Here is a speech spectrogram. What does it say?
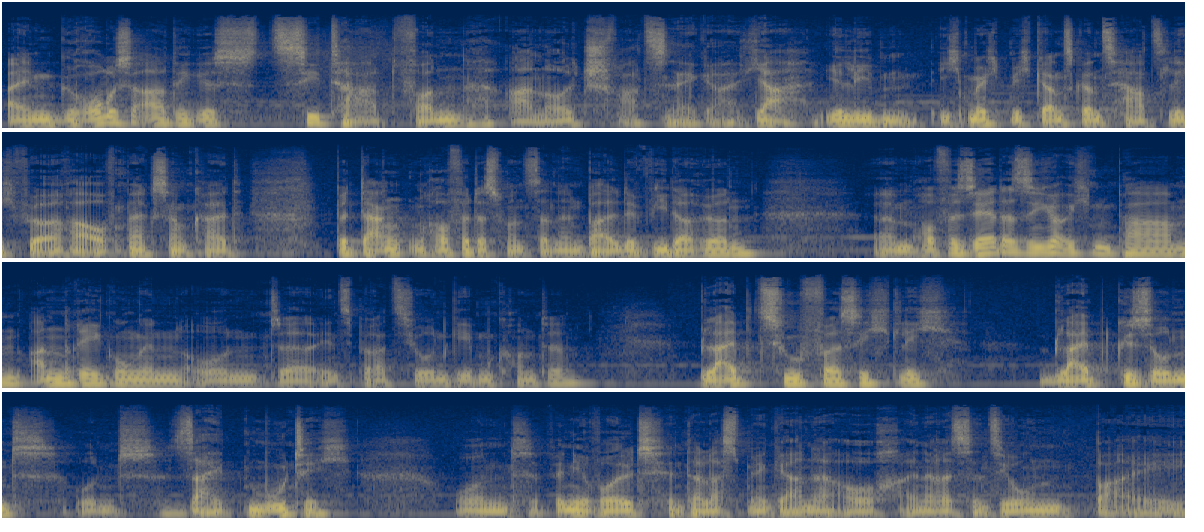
Ein großartiges Zitat von Arnold Schwarzenegger. Ja, ihr Lieben, ich möchte mich ganz, ganz herzlich für eure Aufmerksamkeit bedanken. Hoffe, dass wir uns dann in balde wiederhören. Ähm, hoffe sehr, dass ich euch ein paar Anregungen und äh, Inspirationen geben konnte. Bleibt zuversichtlich, bleibt gesund und seid mutig. Und wenn ihr wollt, hinterlasst mir gerne auch eine Rezension bei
